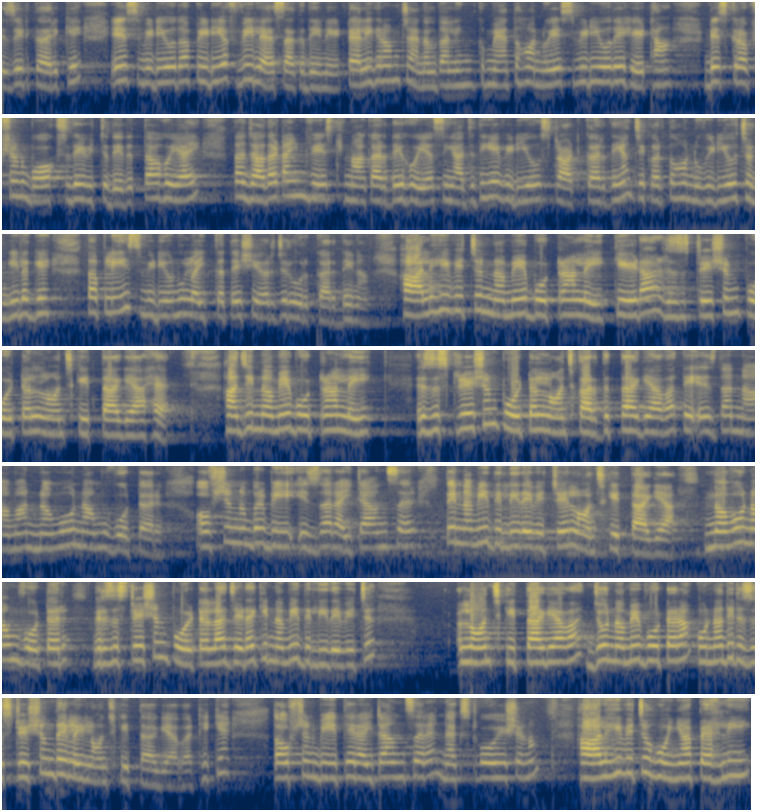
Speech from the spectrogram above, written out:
Visit ਕਰਕੇ ਇਸ video ਦਾ ਪੀਡੀਐਫ ਵੀ ਲੈ ਸਕਦੇ ਨੇ। ਟੈਲੀਗ੍ਰam ਚੈਨਲ ਦਾ ਲਿੰਕ ਮੈਂ ਤੁਹਾਨੂੰ ਇਸ ਵੀਡੀਓ ਦੇ ਹੇਠਾਂ ਡਿਸਕ੍ਰਿਪਸ਼ਨ ਬਾਕਸ ਦੇ ਵਿੱਚ ਦੇ ਦਿੱਤਾ ਹੋਇਆ ਹੈ ਤਾਂ ਜ਼ਿਆਦਾ ਟਾਈਮ ਵੇਸਟ ਨਾ ਕਰਦੇ ਹੋਏ ਅਸੀਂ ਅੱਜ ਦੀ ਇਹ ਵੀਡੀਓ ਸਟਾਰਟ ਕਰਦੇ ਹਾਂ। ਜੇਕਰ ਤੁਹਾਨੂੰ ਵੀਡੀਓ ਚੰਗੀ ਲੱਗੇ, ਤਾਂ ਪਲੀਜ਼ ਵੀਡੀਓ ਨੂੰ ਲਾਈਕ ਅਤੇ ਸ਼ੇਅਰ ਜ਼ਰੂਰ ਕਰ ਦੇਣਾ। ਹਾਲ ਹੀ ਵਿੱਚ ਨਵੇਂ ਵੋਟਰਾਂ ਲਈ ਕਿਹੜਾ ਰਜਿਸਟ੍ਰੇਸ਼ਨ ਪੋਰਟਲ ਲਾਂਚ ਕੀਤਾ ਗਿਆ ਹੈ? ਹਾਂਜੀ, ਨਵੇਂ ਵੋਟਰਾਂ ਲਈ ਰਜਿਸਟ੍ਰੇਸ਼ਨ ਪੋਰਟਲ ਲਾਂਚ ਕਰ ਦਿੱਤਾ ਗਿਆ ਵਾ ਤੇ ਇਸ ਦਾ ਨਾਮ ਆ ਨਵੋ ਨਮ voter. Option number B is the right answer ਤੇ ਨਵੀਂ ਦਿੱਲੀ ਦੇ ਵਿੱਚ ਇਹ ਲਾਂਚ ਕੀਤਾ ਗਿਆ। ਨਵੋ ਨਮ ਵੋਟਰ ਰਜਿਸਟ੍ਰੇਸ਼ਨ ਪੋਰਟਲ ਆ ਜਿਹੜਾ ਕਿ ਨਵੀਂ ਦਿੱਲੀ ਦੇ ਵਿੱਚ ਲਾਂਚ ਕੀਤਾ ਗਿਆ ਵਾ। ਜੋ ਨਵੇਂ ਵੋਟਰ ਆ ਉਹਨਾਂ ਦੀ ਰਜਿਸਟ੍ਰੇਸ਼ਨ ਦੇ ਲਈ ਲਾਂਚ ਕੀਤਾ ਗਿਆ ਵਾ, ਠੀਕ ਹੈ? ਤਾਂ ਆਪਸ਼ਨ ਬੀ ਇੱਥੇ ਰਾਈਟ ਆਨਸਰ ਹੈ ਨੈਕਸਟ ਕੁਐਸਚਨ ਹਾਲ ਹੀ ਵਿੱਚ ਹੋਈਆਂ ਪਹਿਲੀ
